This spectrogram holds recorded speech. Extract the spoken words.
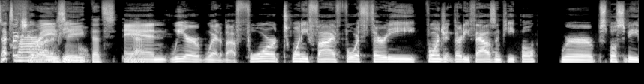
That's actually wow. crazy. That's yeah. and we are what about 425, 430, 430,000 people. We're supposed to be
